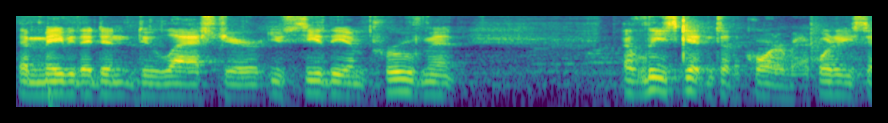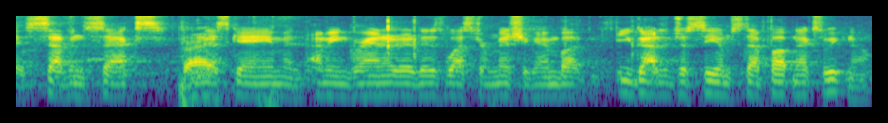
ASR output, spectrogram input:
that maybe they didn't do last year. You see the improvement at least getting to the quarterback. What did he say? Seven sacks right. in this game, and I mean, granted, it is Western Michigan, but you got to just see him step up next week now.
